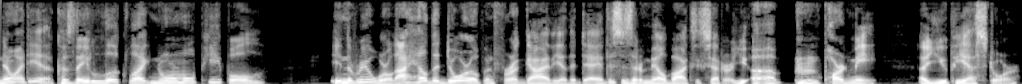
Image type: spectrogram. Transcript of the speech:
No idea because they look like normal people in the real world. I held the door open for a guy the other day. This is at a mailbox, etc. Uh, pardon me, a UPS store.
